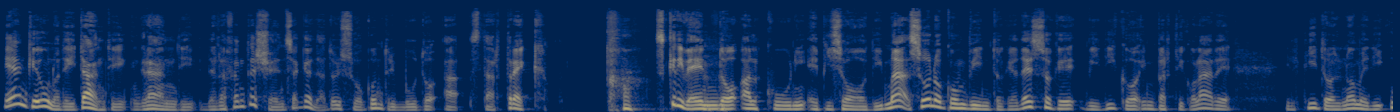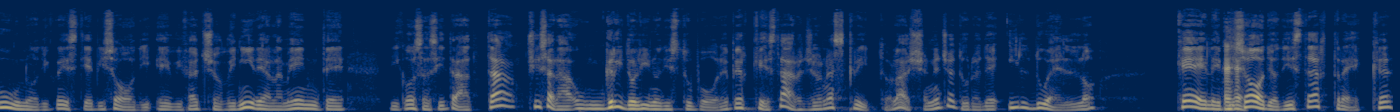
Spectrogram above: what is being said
è anche uno dei tanti grandi della fantascienza che ha dato il suo contributo a Star Trek, scrivendo alcuni episodi. Ma sono convinto che adesso che vi dico in particolare il titolo e il nome di uno di questi episodi e vi faccio venire alla mente di cosa si tratta, ci sarà un gridolino di stupore perché Stargion ha scritto la sceneggiatura di Il Duello, che è l'episodio eh. di Star Trek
